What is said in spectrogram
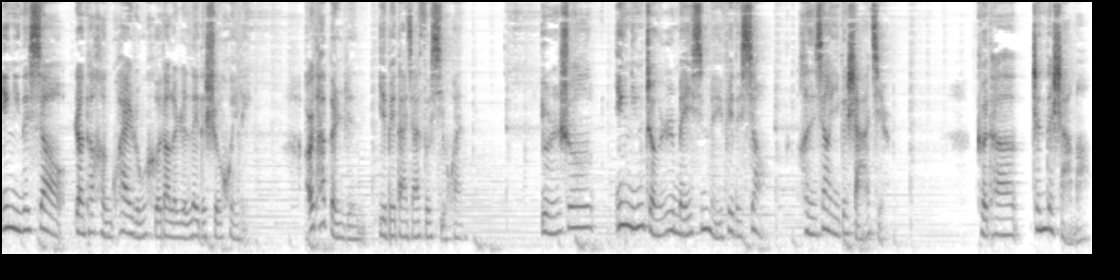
英宁的笑让她很快融合到了人类的社会里，而她本人也被大家所喜欢。有人说，英宁整日没心没肺的笑，很像一个傻姐儿。可她真的傻吗？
